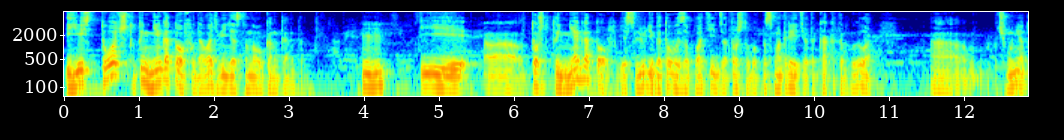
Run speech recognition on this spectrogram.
и есть то, что ты не готов выдавать в виде основного контента. Угу. И э, то, что ты не готов, если люди готовы заплатить за то, чтобы посмотреть это, как это было, э, почему нет?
